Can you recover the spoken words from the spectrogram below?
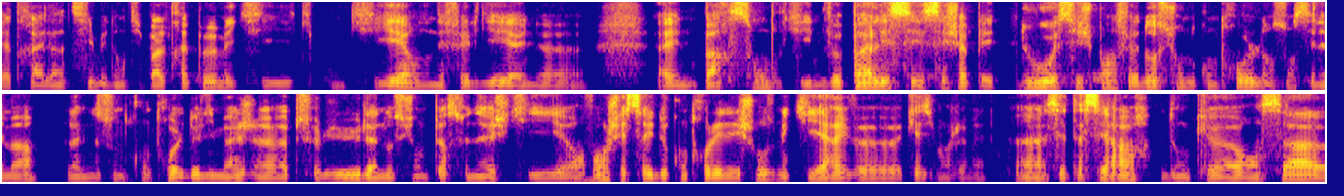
a trait à l'intime et dont il parle très peu, mais qui, qui, est en effet lié à une, part sombre qui ne veut pas laisser s'échapper. D'où aussi, je pense, la notion de contrôle dans son cinéma, la notion de contrôle de l'image absolue, la notion de personnage qui, en revanche, essaye de contrôler des choses, mais qui y arrive quasiment jamais. c'est assez rare. Donc, en ça,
